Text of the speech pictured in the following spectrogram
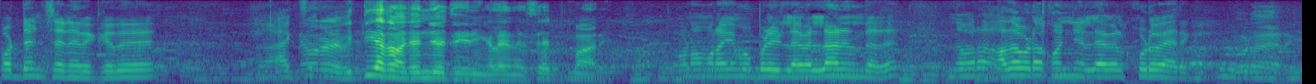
பொட்டன்ஷன் இருக்குது ஒரு வித்தியாசம் செஞ்சு வச்சுக்கிறீங்களே இந்த செட் மாதிரி. போன முறையும் இப்படி லெவல்லாம் இருந்தது. இந்த முறை அதை விட கொஞ்சம் லெவல் கூடவே இருக்குது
